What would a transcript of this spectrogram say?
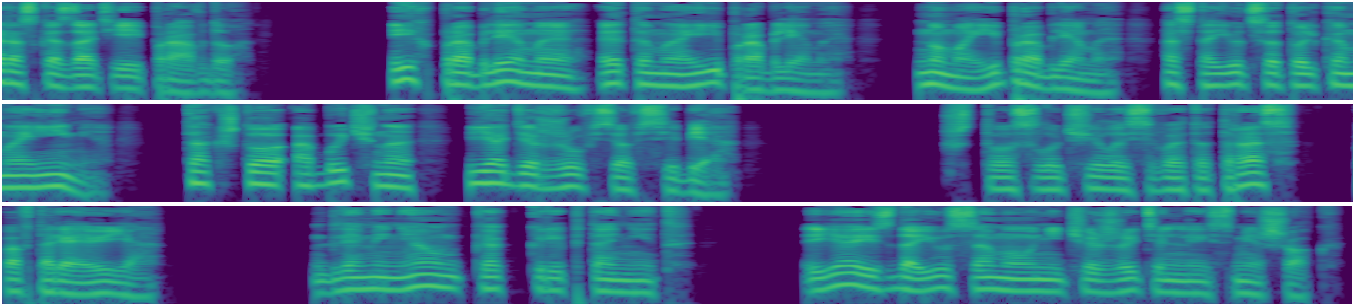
рассказать ей правду. Их проблемы — это мои проблемы, но мои проблемы остаются только моими, так что обычно я держу все в себе. «Что случилось в этот раз?» — повторяю я. «Для меня он как криптонит. Я издаю самоуничижительный смешок.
